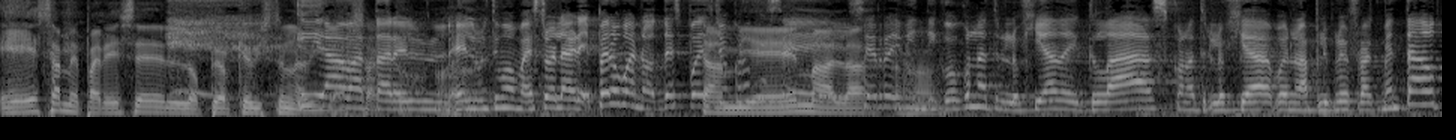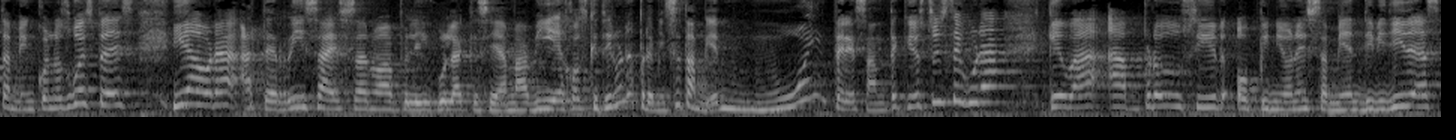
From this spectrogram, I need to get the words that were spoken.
esa me parece lo peor que he visto en la y vida. Avatar, exacto. el, último maestro del aire. Pero bueno, después yo creo que También se, mala, se reivindicó ajá. con la trilogía de Glass, con la trilogía, bueno, la película de Fragmentado, también con Los Huéspedes. Y ahora aterriza esta nueva película que se llama Viejos, que tiene una premisa también muy interesante, que yo estoy segura que va a producir opiniones también divididas,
